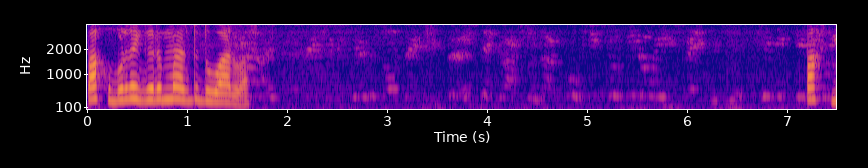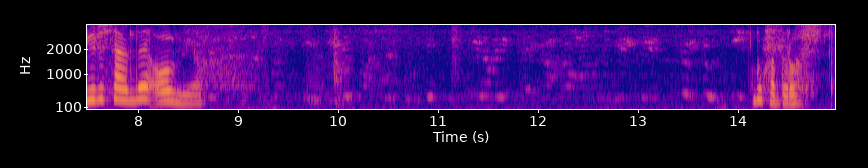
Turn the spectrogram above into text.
Bak burada görünmez bir duvar var. Bak yürüsen de olmuyor. Bu kadar olsun.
